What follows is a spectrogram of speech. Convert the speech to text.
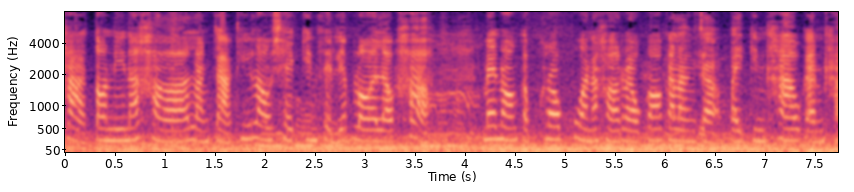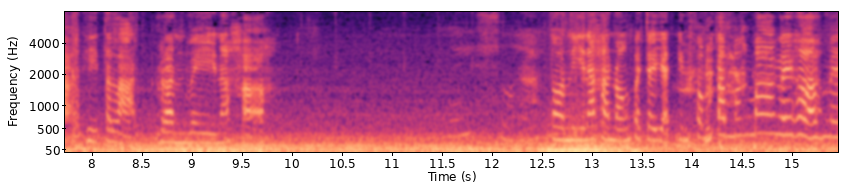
ค่ะ ตอนนี้นะคะ หลัง จากที่เราเช็คอินเสร็จเรียบร้อยแล้วค่ะ แม่น้องกับครอบครัวนะคะ เราก็กำลังจะไปกินข้าวกันค่ะ ที่ตลาดรันเวย์นะคะ ตอนนี้นะคะ น้องปัจจัยอยากกินส้มตำมาก ๆ เลยค่ะ แม่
